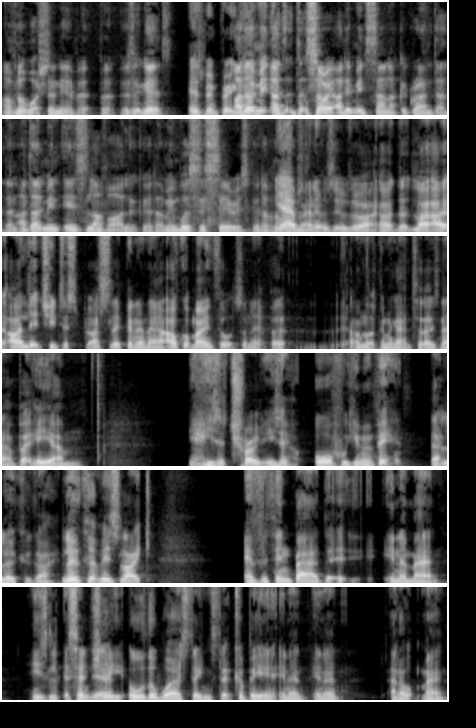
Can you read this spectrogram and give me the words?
I've not watched any of it, but is it good? It's been pretty. I good. don't mean. I, d- d- sorry, I didn't mean to sound like a granddad. Then I don't mean is Love Island good. I mean was this series good? I've not Yeah, watched man, it was it was all right. I, like I, I literally just I slip in and out. I've got my own thoughts on it, but I'm not going to go into those now. But he um Yeah, he's a tro. He's an awful human being. That Luca guy. Luca is like everything bad that in a man. He's essentially all the worst things that could be in a in a adult man.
